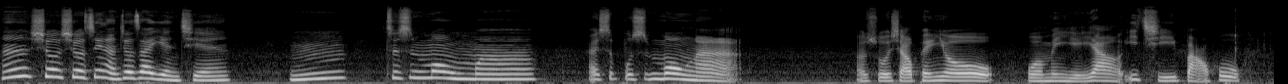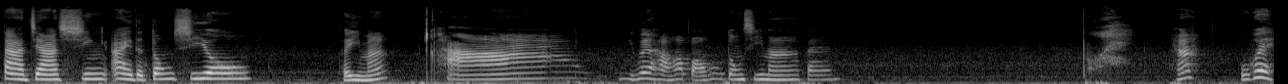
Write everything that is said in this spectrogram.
嗯，秀秀竟然就在眼前。嗯，这是梦吗？还是不是梦啊？他说：“小朋友，我们也要一起保护大家心爱的东西哦，可以吗？”好。你会好好保护东西吗，班？不会。哈？不会。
